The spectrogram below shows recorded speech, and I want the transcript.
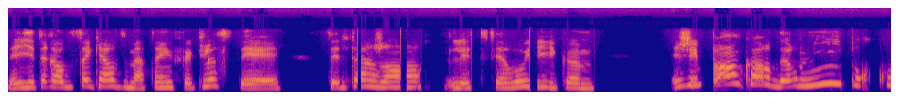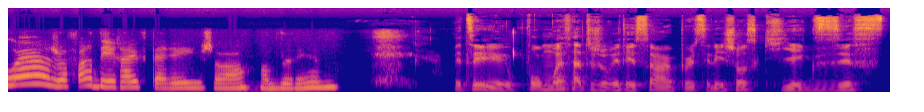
Mais il était rendu 5 heures du matin. Fait que là, c'était, c'était le temps, genre, le cerveau, il est comme, j'ai pas encore dormi, pourquoi? Je vais faire des rêves pareils, genre, on dirait. Mais tu sais, pour moi, ça a toujours été ça un peu. C'est des choses qui existent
